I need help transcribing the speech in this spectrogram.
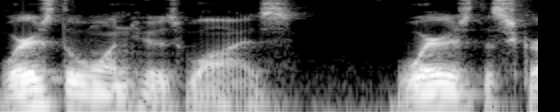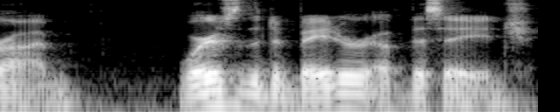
Where is the one who is wise? Where is the scribe? Where is the debater of this age?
